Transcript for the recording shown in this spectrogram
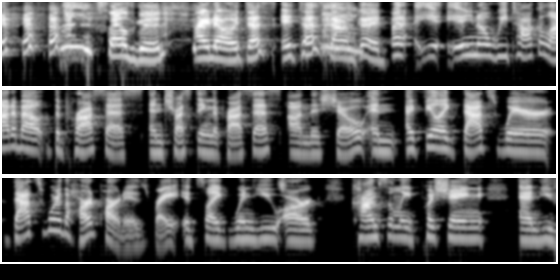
Sounds good. I know it does it does sound good but you, you know we talk a lot about the process and trusting the process on this show and i feel like that's where that's where the hard part is right? It's like when you are constantly pushing and you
